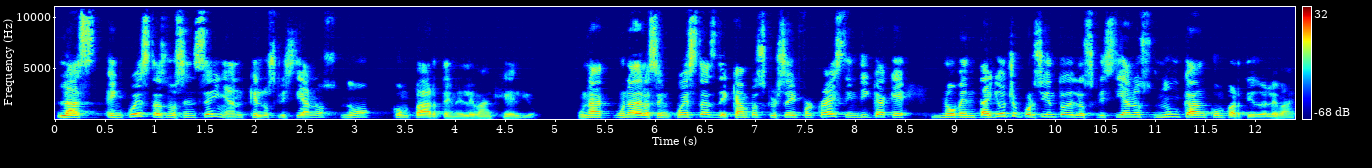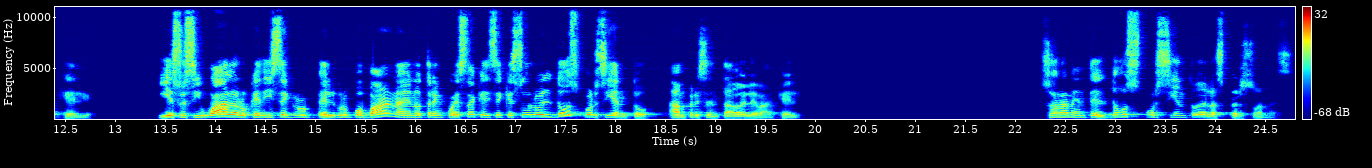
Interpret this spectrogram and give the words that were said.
las encuestas nos enseñan que los cristianos no comparten el Evangelio. Una, una de las encuestas de Campus Crusade for Christ indica que 98% de los cristianos nunca han compartido el Evangelio. Y eso es igual a lo que dice el grupo Barna en otra encuesta que dice que solo el 2% han presentado el Evangelio. Solamente el 2% de las personas.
